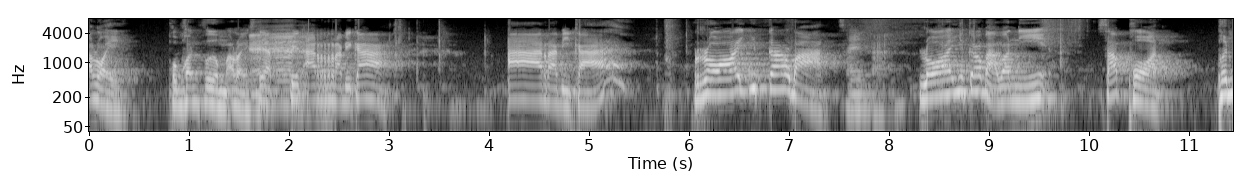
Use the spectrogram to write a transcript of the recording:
อร่อย ผมคอนเฟิร์มอร่อยแซ่บอ่า เป็นอาราบิก้า อาราบิก้าร้อยยี่สิบเก้าบาทใช่ค่ะร้อยยี่สิบเก้าบาทวันนี้ซัพพอร์ตเพิ่น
